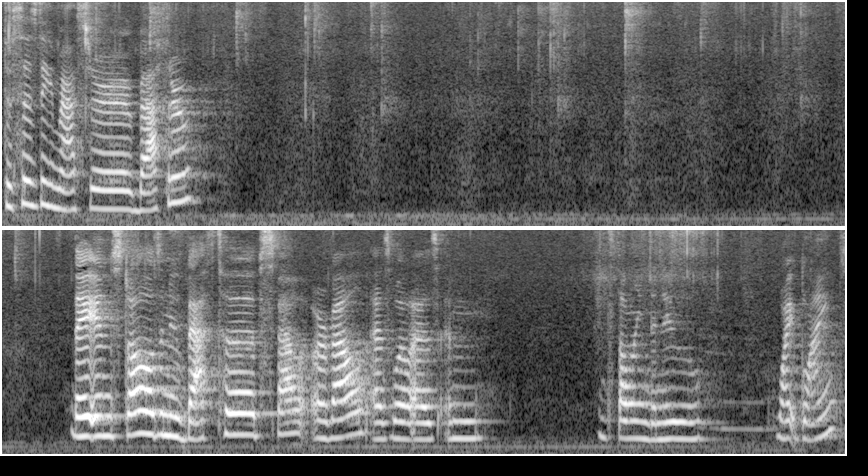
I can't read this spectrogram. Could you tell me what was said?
This is the master bathroom. They installed a new bathtub spout or valve as well as um, installing the new white blinds.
